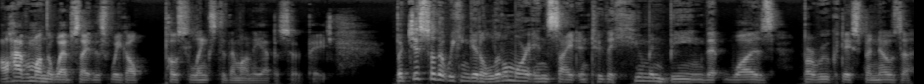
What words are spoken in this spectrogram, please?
I'll have them on the website this week. I'll post links to them on the episode page. But just so that we can get a little more insight into the human being that was Baruch de Spinoza,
